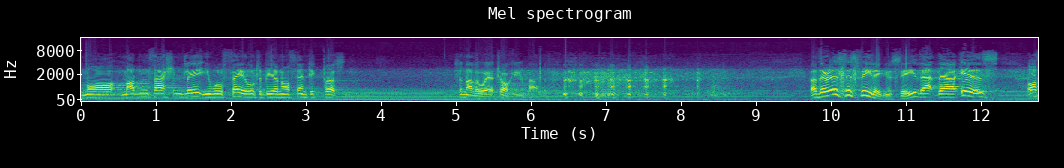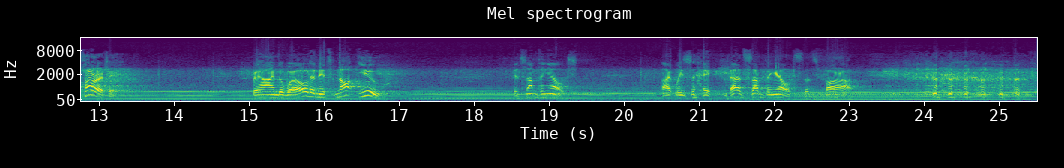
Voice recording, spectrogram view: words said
More modern fashionedly, you will fail to be an authentic person. It's another way of talking about it. but there is this feeling, you see, that there is authority behind the world, and it's not you, it's something else like we say, that's something else that's far out.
